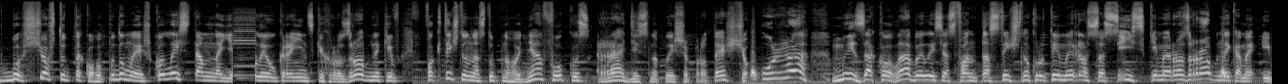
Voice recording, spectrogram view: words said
Бо що ж тут такого? Подумаєш, колись там наїли українських розробників. Фактично наступного дня Focus радісно пише про те, що ура! Ми заколабилися з фантастично крутими російськими розробниками і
